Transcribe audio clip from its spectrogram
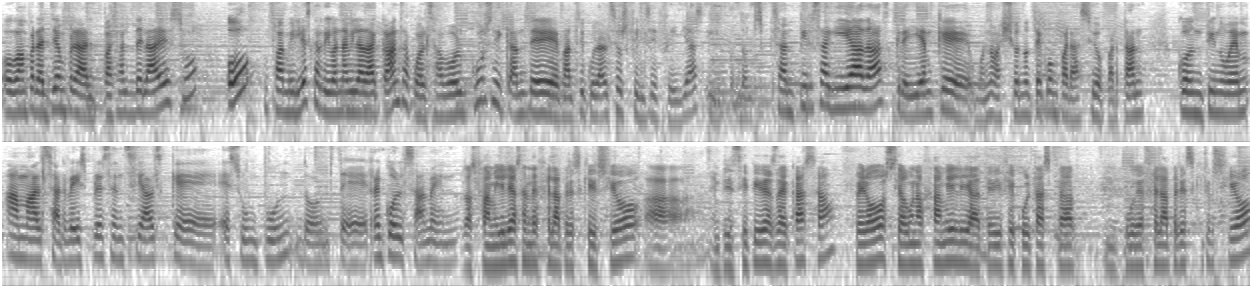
o van, per exemple, al passat de l'ESO, o famílies que arriben a Viladecans a qualsevol curs i que han de matricular els seus fills i filles. I doncs, sentir-se guiades creiem que bueno, això no té comparació, per tant, continuem amb els serveis presencials que és un punt doncs, de recolzament. Les famílies han de fer la prescripció eh, en principi des de casa, però si alguna família té dificultats per poder fer la prescripció,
